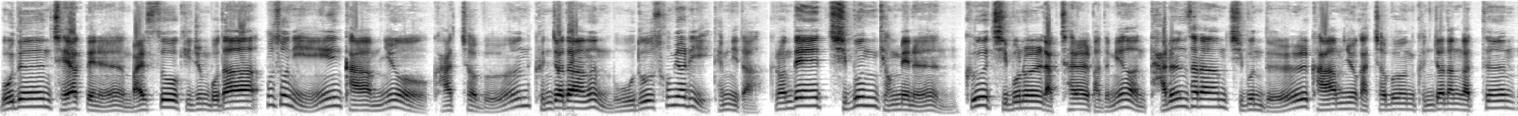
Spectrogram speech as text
모든 제약되는 말소 기준보다 후순위, 가압류, 가처분, 근저당은 모두 소멸이 됩니다. 그런데 지분 경매는 그 지분을 낙찰받으면 다른 사람 지분들, 가압류, 가처분, 근저당 같은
